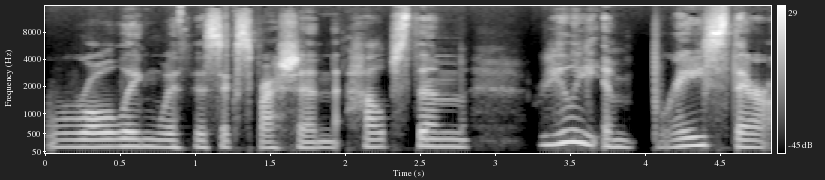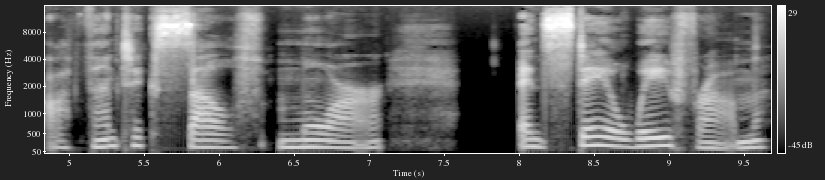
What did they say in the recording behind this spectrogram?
rolling with this expression helps them really embrace their authentic self more and stay away from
